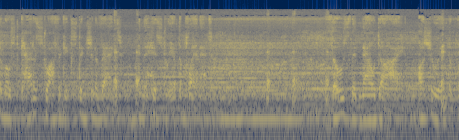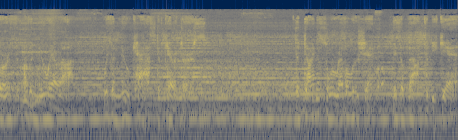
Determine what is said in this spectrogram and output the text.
The most catastrophic extinction event in the history of the planet. Those that now die usher in the birth of a new era with a new cast of characters. The dinosaur revolution is about to begin.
